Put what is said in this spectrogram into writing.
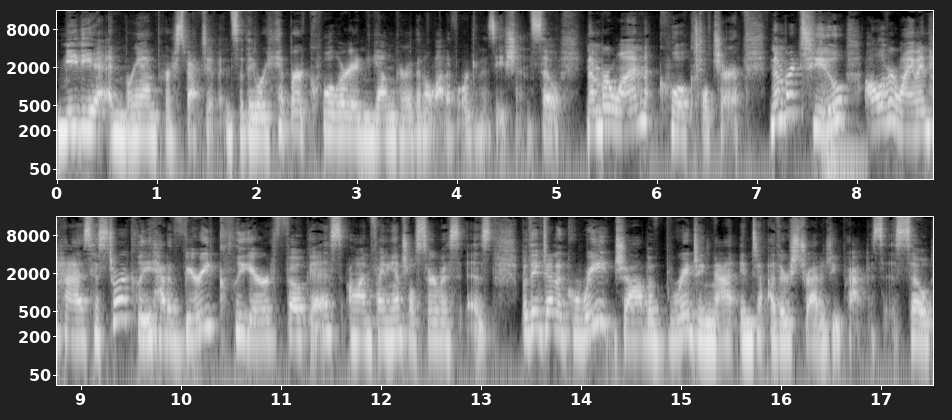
media and brand perspective. And so they were hipper, cooler, and younger than a lot of organizations. So, number one, cool culture. Number two, Oliver Wyman has historically had a very clear focus on financial services, but they've done a great job of bridging that into other strategy practices. So,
